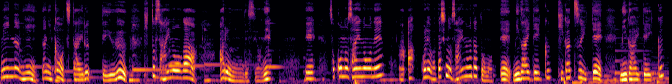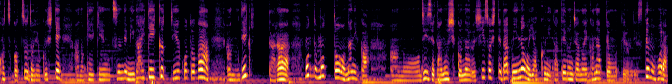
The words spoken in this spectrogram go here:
みんなに何かを伝えるっていうきっと才能があるんですよね。でそこの才能をねああこれ私の才能だと思って磨いていく気がついて磨いていくコツコツ努力してあの経験を積んで磨いていくっていうことがあのできたらもっともっと何かあの人生楽しくなるしそしてだみんなの役に立てるんじゃないかなって思ってるんです。でもほら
